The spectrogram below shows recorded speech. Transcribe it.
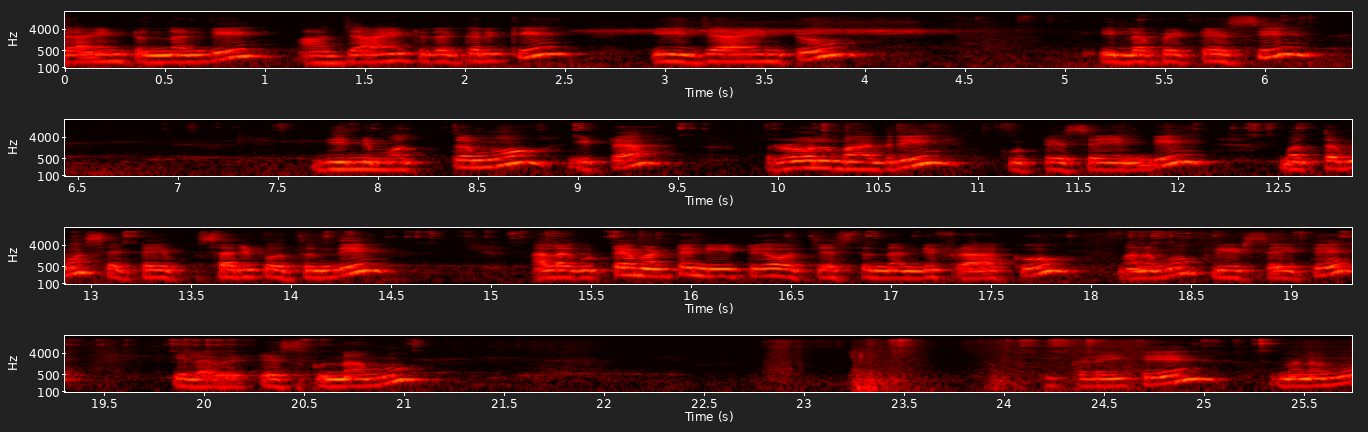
జాయింట్ ఉందండి. ఆ జాయింట్ దగ్గరికి ఈ జాయింట్ ఇలా పెట్టేసి దీన్ని మొత్తము ఇట రోల్ మాదిరి కుట్టేసేయండి. మొత్తము సెట్ అయి సరిపోతుంది. అలా కుట్టామంటే నీట్గా వచ్చేస్తుందండి ఫ్రాకు. మనము ప్లీట్స్ అయితే ఇలా పెట్టేసుకున్నాము. ఇక్కడైతే మనము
